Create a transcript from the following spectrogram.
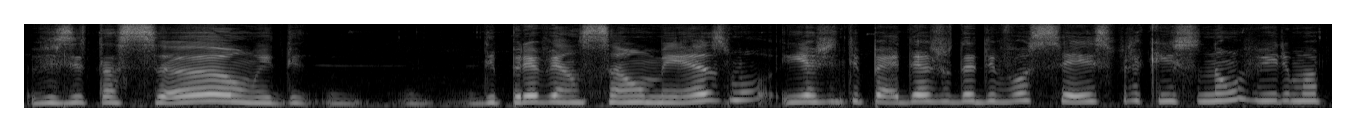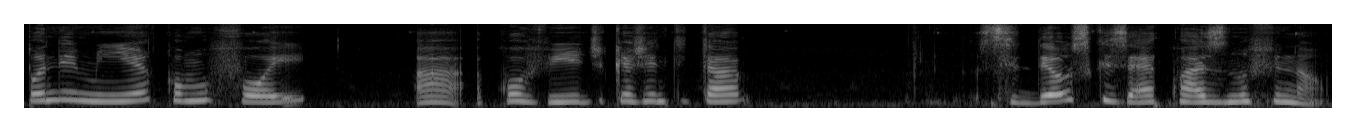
visitação e de, de prevenção mesmo, e a gente pede a ajuda de vocês para que isso não vire uma pandemia como foi a Covid, que a gente está, se Deus quiser, quase no final,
